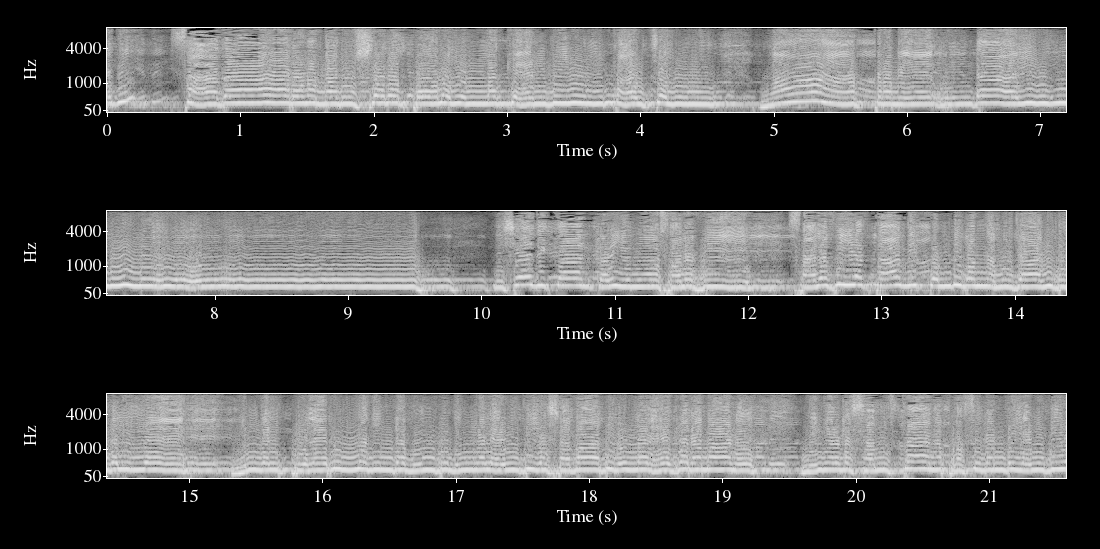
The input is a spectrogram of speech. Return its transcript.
ഇത് സാധാരണ മനുഷ്യരെ പോലെയുള്ള കേൾവിയും കാഴ്ചയും മാത്രമേ ഉണ്ടായിരുന്നുള്ളൂ. നിഷേധിക്കാൻ കഴിയുമോ സലഫി? സലഫിയെ താങ്ങി കൊണ്ടുവന്ന മുജാഹിദുകളില്ലേ? നിങ്ങൾ പിളരുന്നതിന്റെ മുമ്പ് നിങ്ങൾ എഴുതിയ ശബാബിലുള്ള ലേഖനമാണ്. നിങ്ങളുടെ സംസ്ഥാന പ്രസിഡന്റ് എഴുതിയ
